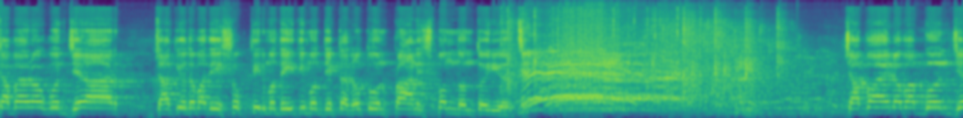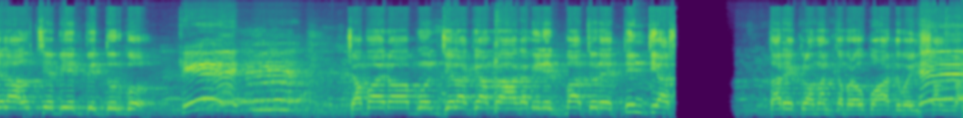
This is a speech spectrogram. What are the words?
চাঁপাইনবাবগঞ্জ জেলার জাতীয়তাবাদী শক্তির মধ্যে ইতিমধ্যে একটা নতুন প্রাণ স্পন্দন তৈরি হয়েছে। চাঁপাইনবাবগঞ্জ জেলা হচ্ছে বিএনপির দুর্গ। চাঁপাইনবাবগঞ্জ জেলাকে আমরা আগামী নির্বাচনে তিনটি আস তারেক রহমানকে আমরা উপহার দেবো ইনশাল্লাহ।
